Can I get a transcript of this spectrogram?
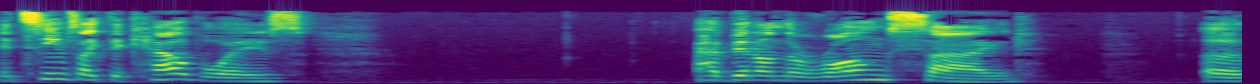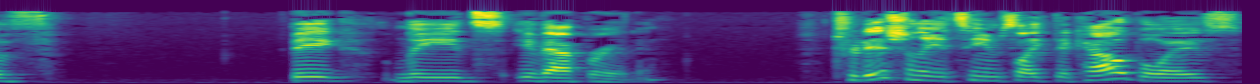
it seems like the Cowboys have been on the wrong side of big leads evaporating. Traditionally, it seems like the Cowboys,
